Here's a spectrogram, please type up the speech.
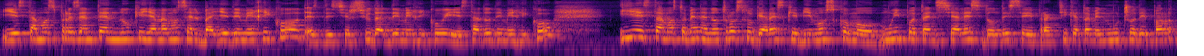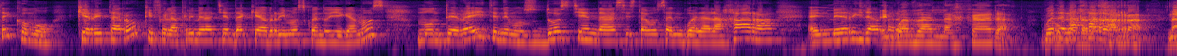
y estamos presentes en lo que llamamos el Valle de México, es decir, Ciudad de México y Estado de México y estamos también en otros lugares que vimos como muy potenciales donde se practica también mucho deporte, como Querétaro, que fue la primera tienda que abrimos cuando llegamos. Monterrey, tenemos dos tiendas, estamos en Guadalajara, en Mérida. En Guadalajara. Guadalajara. No,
